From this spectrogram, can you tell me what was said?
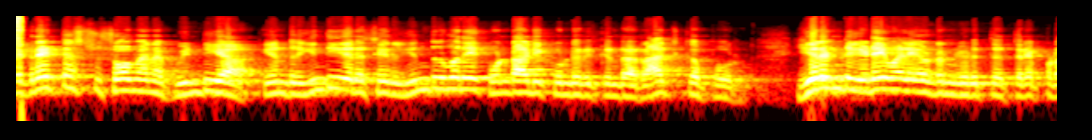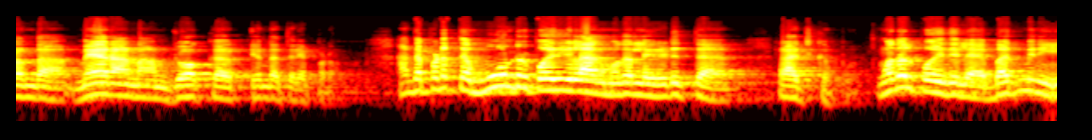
The greatest showman of India என்று இந்திய அரசியல் இன்று வரை கொண்டாடி கொண்டிருக்கின்ற ராஜ் கபூர் இரண்டு இடைவேளையுடன் எடுத்த திரைப்படம் தான் மேரா நாம் ஜோக்கர் என்ற திரைப்படம். அந்த படத்தை மூன்று பகுதிகளாக முதல்ல எடுத்த ராஜ் கபூர். முதல் பகுதியில் பத்மினி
